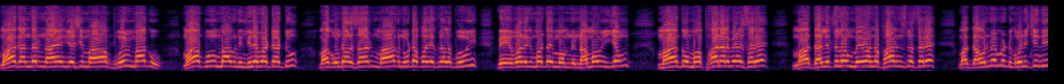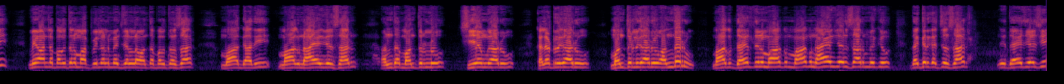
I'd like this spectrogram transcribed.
మాకు అందరూ న్యాయం చేసి మా భూమి మాకు మా భూమి మాకు నిలబడ్డట్టు మాకు ఉండాలి సార్. మాకు నూట పది ఎకరాల భూమి. మేము ఎవరికి ఇమ్మంటే మమ్మల్ని నమ్మం ఇయ్యం. మాకు మా పానాలు పోయినా సరే మా దళితులు మేము అన్న తీసుకున్నా సరే మా గవర్నమెంట్ కొనిచ్చింది. మేము అన్న బతుకుతున్నాం మా పిల్లలు మేము జిల్లాలో అంతా బతుకుతాం సార్. మాకు అది మాకు న్యాయం చేసి సార్. అంత మంత్రులు సీఎం గారు కలెక్టర్ గారు మంత్రులు గారు అందరూ మాకు దళితులు మాకు మాకు న్యాయం చేయాలి సార్. మీకు దగ్గరికి వచ్చాం సార్. మీరు దయచేసి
